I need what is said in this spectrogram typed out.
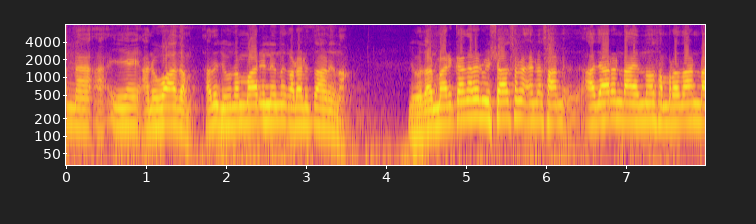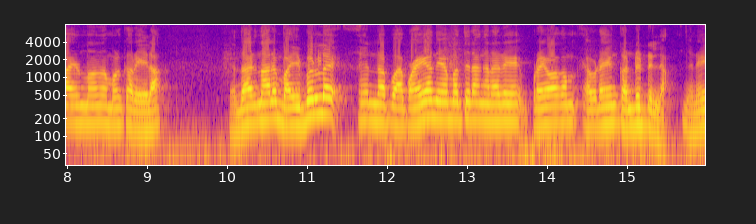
എന്നെ ഈ അനുവാദം അത് ജൂതന്മാരിൽ നിന്ന് കടലെടുത്താണ് എന്നാ. ജൂതന്മാർക്ക് അങ്ങനെ ഒരു വിശ്വാസം എന്നെ ആചാരം ഉണ്ടായിരുന്നോ സമ്പ്രദായം ഉണ്ടായിരുന്നോ എന്ന് നമ്മൾക്കറിയില്ല. എന്തായിരുന്നാലും ബൈബിളിൽ എന്നെ പഴയ നിയമത്തിൽ അങ്ങനെ ഒരു പ്രയോഗം എവിടെയും കണ്ടിട്ടില്ല. ഇനി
